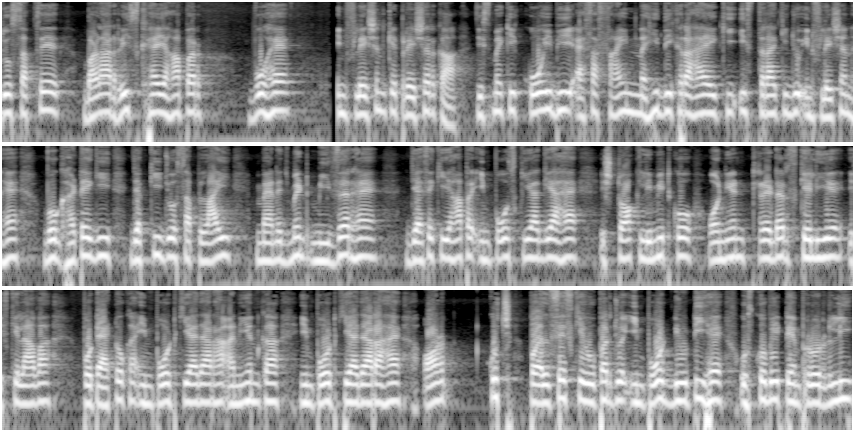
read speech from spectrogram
जो सबसे बड़ा रिस्क है यहाँ पर, वो है इन्फ्लेशन के प्रेशर का, जिसमें कि कोई भी ऐसा साइन नहीं दिख रहा है कि इस तरह की जो इन्फ्लेशन है, वो घटेगी, जबकि जो सप्लाई मैनेजमेंट मीज़र हैं, जैसे कि यहाँ पर इम्पोज किया गया है स्टॉक लिमिट को ओनियन ट्रेडर्स के लिए, इसके अलावा पोटैटो का इम्पोर्ट किया जा रहा है अनियन का इम्पोर्ट किया जा रहा है और कुछ पल्सेस के ऊपर जो इम्पोर्ट ड्यूटी है, उसको भी टेम्प्रोरली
